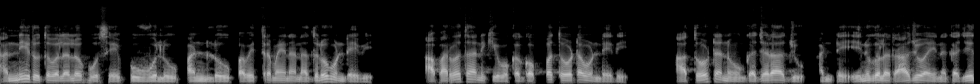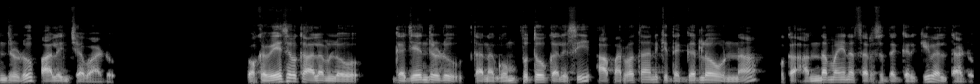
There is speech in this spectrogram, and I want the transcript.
అన్ని ఋతువులలో పూసే పువ్వులు, పండ్లు, పవిత్రమైన నదులు ఉండేవి. ఆ పర్వతానికి ఒక గొప్ప తోట ఉండేది. ఆ తోటను గజరాజు అంటే ఏనుగుల రాజు అయిన గజేంద్రుడు పాలించేవాడు. ఒక వేసవి కాలంలో గజేంద్రుడు తన గుంపుతో కలిసి ఆ పర్వతానికి దగ్గరలో ఉన్న ఒక అందమైన సరస్సు దగ్గరికి వెళ్తాడు.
